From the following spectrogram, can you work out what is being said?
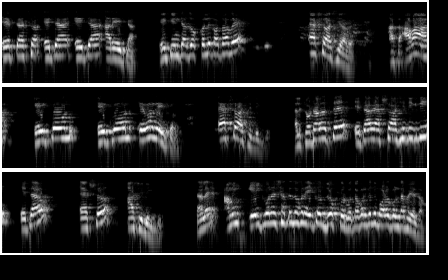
একটা একশো, এটা, এইটা আর এইটা। এই তিনটা যোগ করলে কত হবে? একশো আশি হবে। আচ্ছা আবার এই কোণ এই কোণ এবং এই কোণ। একশো আশি ডিগ্রি। তাহলে টোটাল হচ্ছে, এটাও একশো আশি ডিগ্রি, এটাও একশো আশি ডিগ্রি। তাহলে আমি এই কোণের সাথে যখন এই কোণ যোগ করব, তখন কিন্তু বড় কোণটা পেয়ে যাব।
